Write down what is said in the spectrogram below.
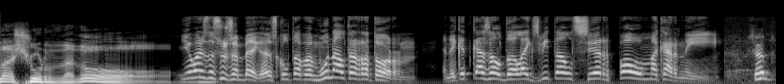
L'aixordador. I abans de Susan Vega escoltàvem un altre retorn, en aquest cas el de l'ex-Beatle Sir Paul McCartney. Saps,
